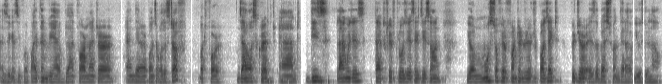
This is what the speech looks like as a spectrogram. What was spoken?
As you can see for python we have black formatter and there are a bunch of other stuff. But for javascript and these languages typescript Flow JSX JSON your most of your front-end related project prettier is the best one that i've used till now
